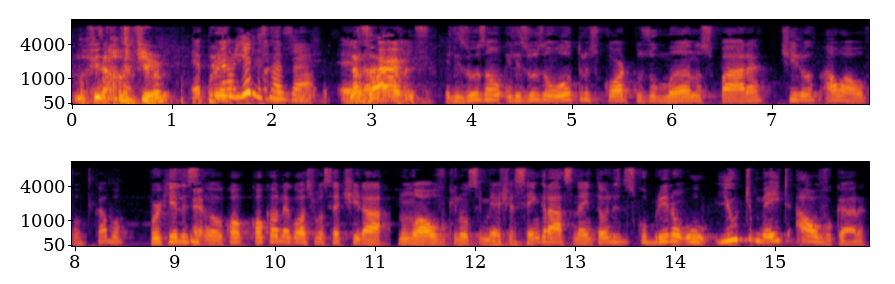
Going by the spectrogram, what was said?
no final do filme. É proibido Não, e eles nas árvores? É, Nas árvores. Eles usam, eles usam outros corpos humanos para tiro ao alvo. Acabou. Porque eles. ó, Qual, qual que é o negócio de você atirar num alvo que não se mexe? É sem graça, né? Então eles descobriram o Ultimate Alvo, cara.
